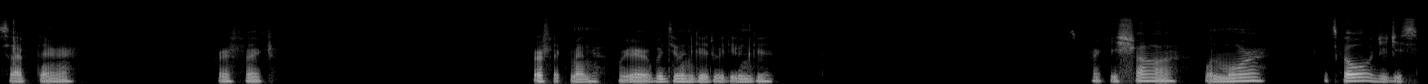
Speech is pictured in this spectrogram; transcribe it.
Zap there. Perfect. Perfect, man. We're we're doing good. We're doing good. Sparky Shaw. One more. Let's go. GG's.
